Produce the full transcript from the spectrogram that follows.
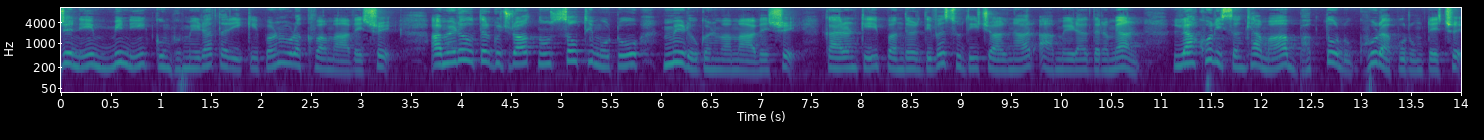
જેને મિની કુંભ મેળા તરીકે પણ ઓળખવામાં આવે છે. આ મેળો ઉત્તર ગુજરાતનો સૌથી મોટો મેળો ગણવામાં આવે છે, કારણ કે પંદર દિવસ સુધી ચાલનાર આ મેળા દરમિયાન લાખોની સંખ્યામાં ભક્તોનું ઘોડાપુર ઉમટે છે.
